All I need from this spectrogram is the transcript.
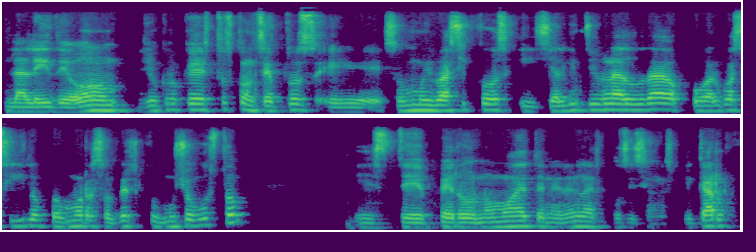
la ley de Ohm. Yo creo que estos conceptos son muy básicos y si alguien tiene una duda o algo así, lo podemos resolver con mucho gusto, este, pero no me voy a detener en la exposición a explicarlo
